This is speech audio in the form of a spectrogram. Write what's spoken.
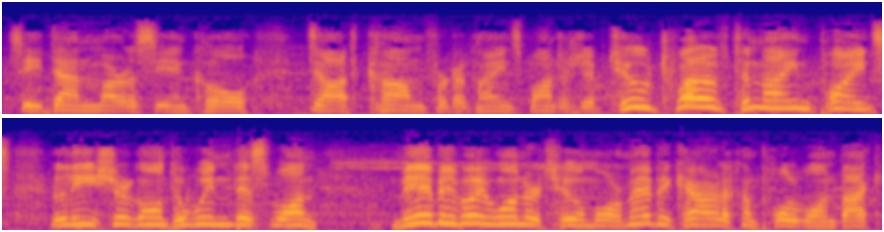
See Dan Morrissey and Co.com for their kind sponsorship. Two 12 to 9 points. Laois are going to win this one. Maybe by one or two more. Maybe Carlow can pull one back.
